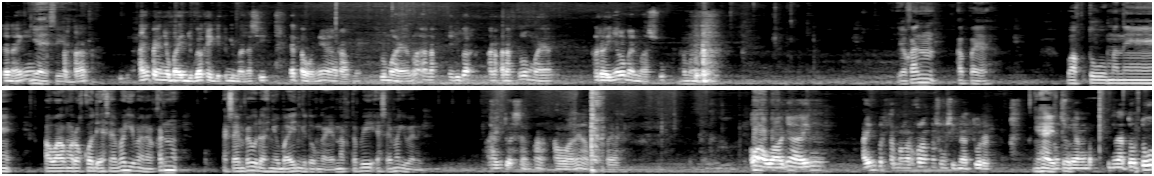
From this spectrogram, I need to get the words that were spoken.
Dan Aing sih. tertarik Aing pengen nyobain juga kayak gitu gimana sih? Ya taunya rame. Lumayan lah anaknya juga anak-anaknya lumayan harganya lumayan masuk sama ya kan apa ya waktu mana awal ngerokok di SMA gimana? Kan SMP udah nyobain gitu nggak enak tapi SMA gimana? Aing tuh SMA awalnya apa ya? Oh awalnya Aing Aing pertama ngerokok langsung signatur. Ya itu. Langsung yang signatur tuh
